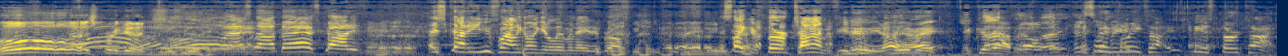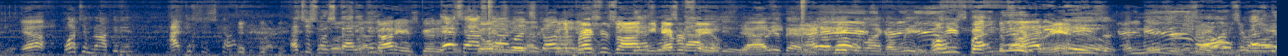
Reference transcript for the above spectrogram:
Oh, that's pretty good. Oh, that's not bad, Scotty. Hey, Scotty, you finally gonna get eliminated, bro. It's like your third time if you do, you know that, right? It could happen. It's been three times. It's be his third time. Yeah. Watch him knock it in. I guess it's Scotty. That's just what Scotty do. Scotty is good at That's how Scotty with does. it. When the pressure's on, That's he what never Scotty fails. do. Yeah, look at that. He's don't shaking like a leaf. Well, he's getting the Scotty putter in. Knees are, and knees are Oh, shaking. Scotty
